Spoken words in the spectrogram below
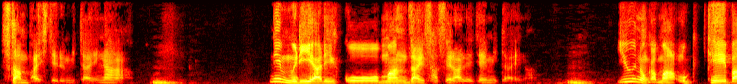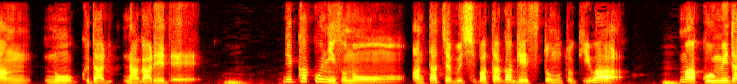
スタンバイしてるみたいな。うん。で、無理やりこう、漫才させられてみたいな。うん。いうのが、まあ、お定番のくだり、流れで、うん。で、過去にその、アンタッチャブル柴田がゲストの時は、うんまあ、小梅太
